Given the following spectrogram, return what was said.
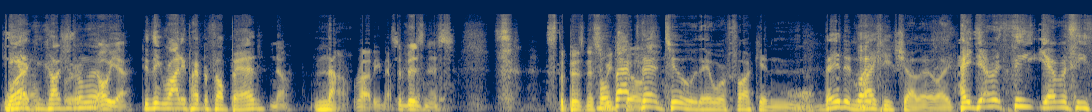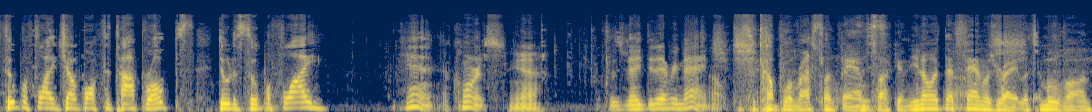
He What? get concussion from that? Oh yeah, Do you think Roddy Piper felt bad? no, No. Roddy never. it's a business. It's the business Well, we back chose. then too, they were fucking. They didn't Like- like, each other. Like Hey, do you ever see you ever see Superfly jump off the top ropes do the Superfly? Yeah, of course. yeah. This- They did every match. Just a couple of wrestling fans. fucking. You know what? That fan was right. Let's move on.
